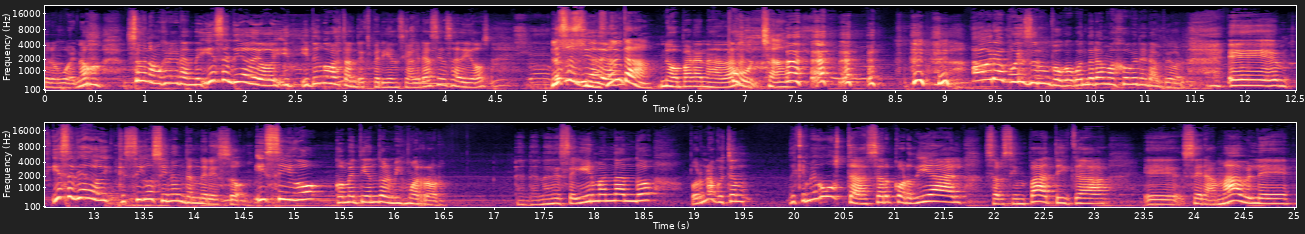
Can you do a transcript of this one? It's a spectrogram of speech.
pero bueno, soy una mujer grande y es el día de hoy y, y tengo bastante experiencia, gracias a Dios. ¿No Es sos el día una de hoy- santa? No, para nada. Pucha. Ahora puede ser un poco, cuando era más joven era peor. Eh, y es el día de hoy que sigo sin entender eso y sigo cometiendo el mismo error. ¿entendés? De seguir mandando por una cuestión de que me gusta ser cordial, ser simpática, eh, ser amable.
